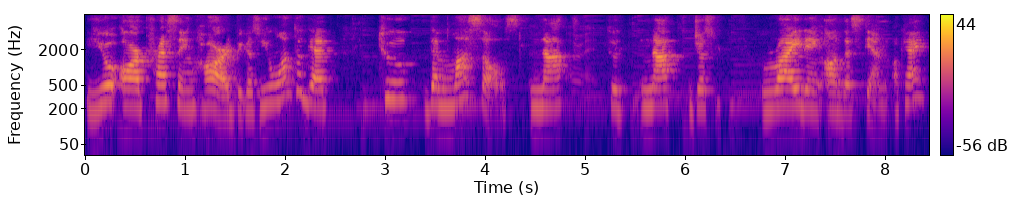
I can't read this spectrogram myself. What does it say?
You are pressing hard because you want to get to the muscles, not to not just riding on the skin. Okay.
